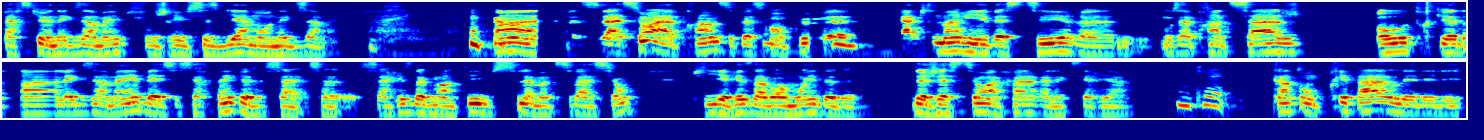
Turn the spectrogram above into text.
parce qu'il y a un examen et il faut que je réussisse bien à mon examen. quand euh, la motivation à apprendre, c'est parce qu'on peut euh, rapidement réinvestir euh, nos apprentissages autres que dans l'examen, ben, c'est certain que ça, risque d'augmenter aussi la motivation, puis il risque d'avoir moins de, gestion à faire à l'extérieur. Quand on prépare les,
